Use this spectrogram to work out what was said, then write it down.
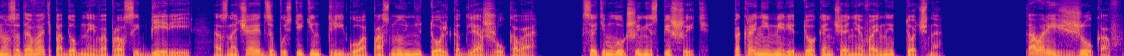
Но задавать подобные вопросы Берии означает запустить интригу, опасную не только для Жукова. С этим лучше не спешить. По крайней мере, до окончания войны точно. «Товарищ Жуков»,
